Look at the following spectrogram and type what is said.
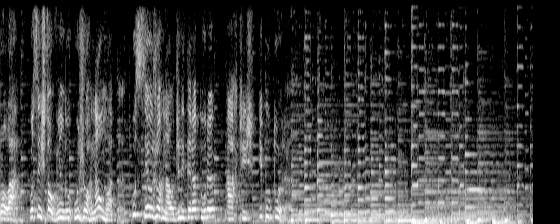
Olá, você está ouvindo o Jornal Nota, o seu jornal de literatura, artes e cultura.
